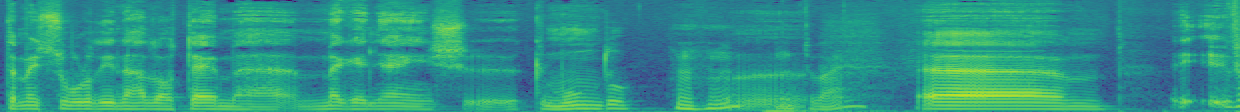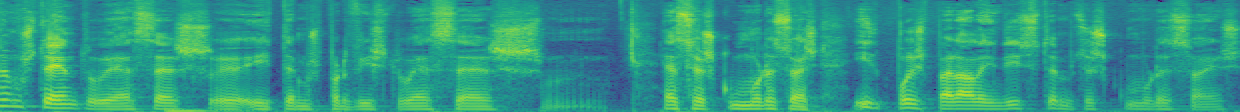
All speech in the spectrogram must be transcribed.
também subordinado ao tema Magalhães, que mundo. Uhum, muito bem. Vamos tendo essas, eh, e temos previsto essas, essas comemorações. E depois, para além disso, temos as comemorações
